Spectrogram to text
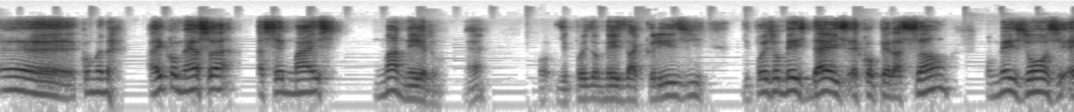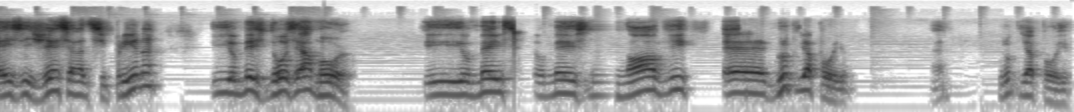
É, como, aí começa a ser mais maneiro. Né? Depois do mês da crise. Depois o mês 10 é cooperação. O mês 11 é exigência na disciplina. E o mês 12 é amor. E o mês, o mês 9 é grupo de apoio. Né? Grupo de apoio.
